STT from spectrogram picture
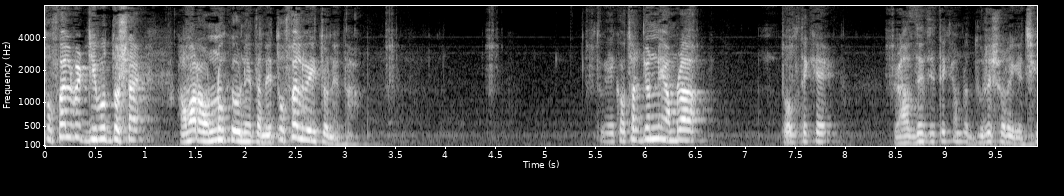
তোফাইল ভাইয়ের জীবদ্দশায় আমার অন্য কেউ নেতা নেই তোফাইল ভাই তো নেতা। তো এই কথার জন্যই আমরা দল থেকে, রাজনীতি থেকে আমরা দূরে সরে গেছি।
